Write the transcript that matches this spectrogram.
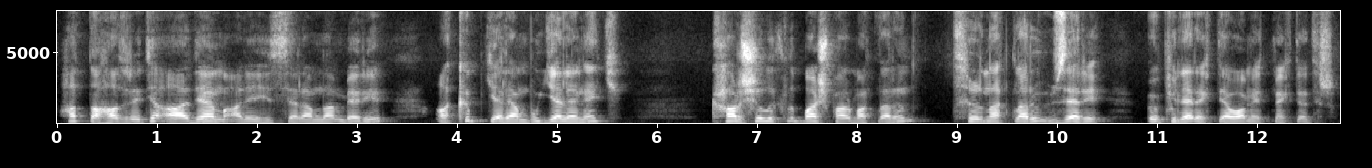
hatta Hazreti Adem aleyhisselamdan beri akıp gelen bu gelenek karşılıklı baş parmakların tırnakları üzeri öpülerek devam etmektedir.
